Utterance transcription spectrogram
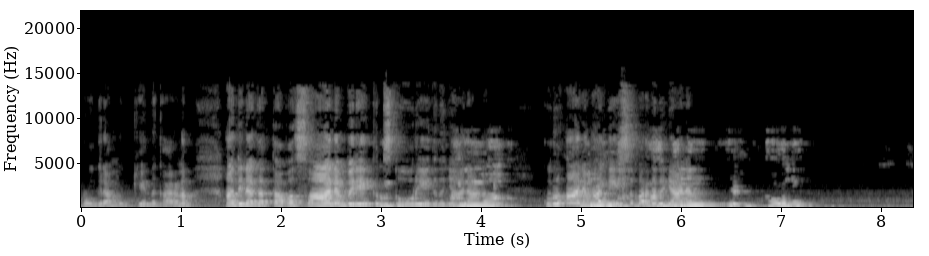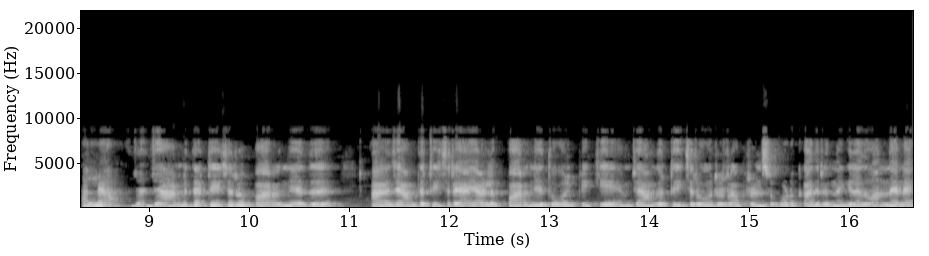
പ്രോഗ്രാം മുക്കിയെന്ന് കാരണം അതിനകത്ത് അവസാനം വരെയൊക്കെ സ്കോർ ചെയ്തത് ഞാനാണ്. ഖുർആാനും ഹദീസും പറഞ്ഞത് ഞാനാണ്. അല്ല ജാമിത ജാമിദ ടീച്ചർ പറഞ്ഞത് ജാമിത ജാമിദ ടീച്ചറെ അയാൾ പറഞ്ഞ് തോൽപ്പിക്കുകയും ജാമിത ടീച്ചർ ഒരു റെഫറൻസ് കൊടുക്കാതിരുന്നെങ്കിൽ അത് വന്നേനെ.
